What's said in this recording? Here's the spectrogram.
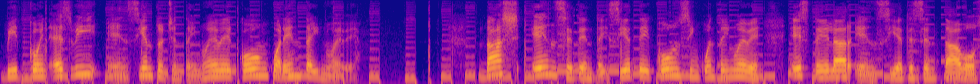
Bitcoin SV en 189,49. Dash en 77,59, Stellar en 7 centavos,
